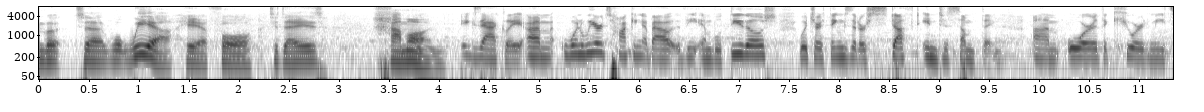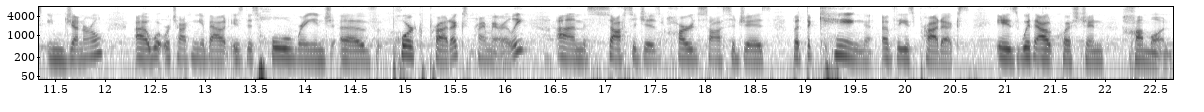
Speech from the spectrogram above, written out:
But uh, what we are here for today is jamon. Exactly. Um, when we are talking about the embutidos, which are things that are stuffed into something, um, or the cured meats in general, uh, what we're talking about is this whole range of pork products primarily, um, sausages, hard sausages, but the king of these products is without question jamon.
